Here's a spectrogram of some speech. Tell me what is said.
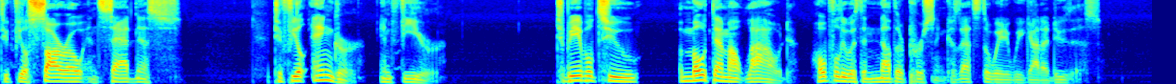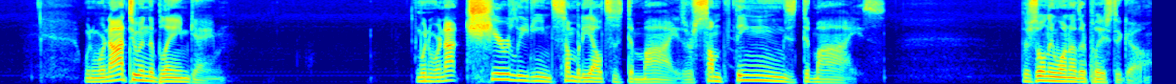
to feel sorrow and sadness, to feel anger and fear, to be able to emote them out loud, hopefully with another person, because that's the way we got to do this. When we're not doing the blame game, when we're not cheerleading somebody else's demise or something's demise, there's only one other place to go,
